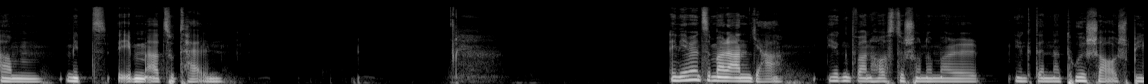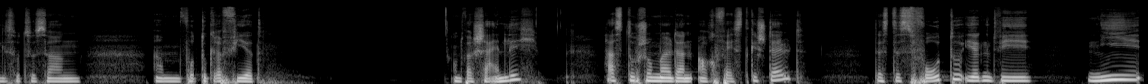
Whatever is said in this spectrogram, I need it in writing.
ähm, mit eben auch zu teilen. Ich nehme jetzt mal an, ja, irgendwann hast du schon einmal irgendein Naturschauspiel sozusagen ähm, fotografiert. Und wahrscheinlich hast du schon mal dann auch festgestellt, dass das Foto irgendwie nie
